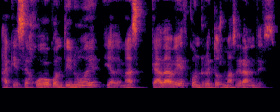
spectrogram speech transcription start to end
a que ese juego continúe y además cada vez con retos más grandes.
